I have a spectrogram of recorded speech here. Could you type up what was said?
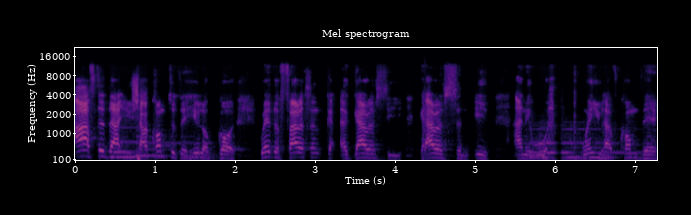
After that you shall come to the hill of God, where the Pharisees uh, garrison, garrison is. And it will, when you have come there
